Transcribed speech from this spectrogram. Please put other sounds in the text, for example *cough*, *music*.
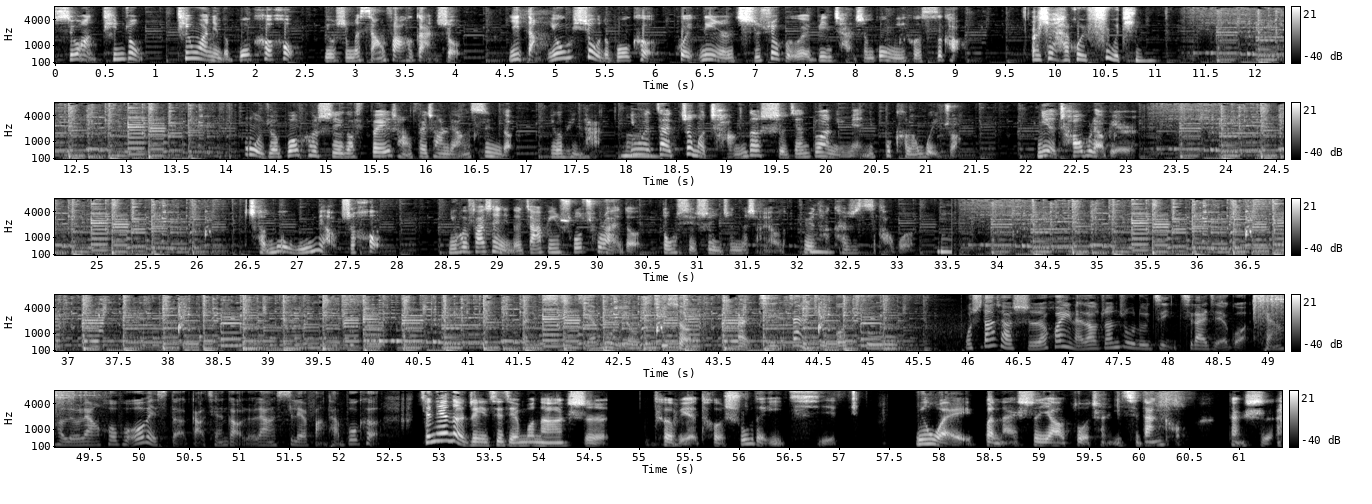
希望听众听完你的播客后有什么想法和感受。一档优秀的播客会令人持续回味，并产生共鸣和思考，而且还会复听。我觉得播客是一个非常非常良性的一个平台，因为在这么长的时间段里面，你不可能伪装，你也超不了别人。沉默五秒之后，你会发现你的嘉宾说出来的东西是你真的想要的，因为他开始思考过了。嗯。本期节目由 TISO 耳机赞助播出。我是当小时，欢迎来到专注路径，期待结果，钱和流量 Hope Always 的搞钱搞流量系列访谈播客。今天的这一期节目呢是。特别特殊的一期，因为本来是要做成一期单口，但是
